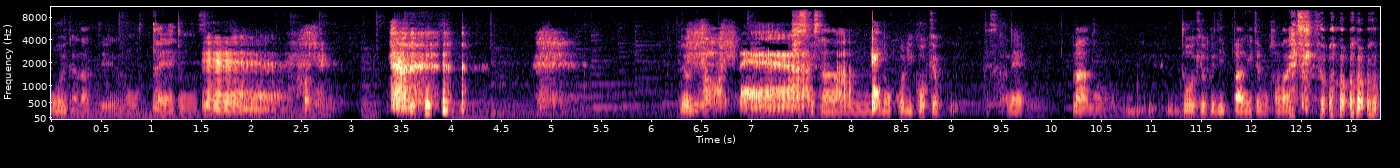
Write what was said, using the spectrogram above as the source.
多いかなっていうのもったいないと思うんですよ。ねというわそうけでですね。キスケさん残り5曲ですかねまああの同曲でいっぱいあげても構わないですけど。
